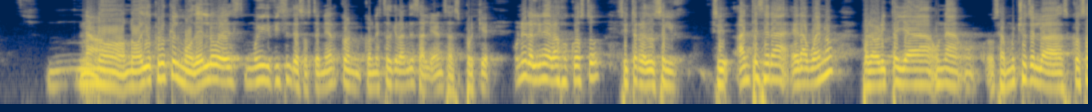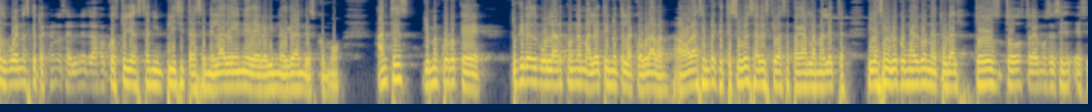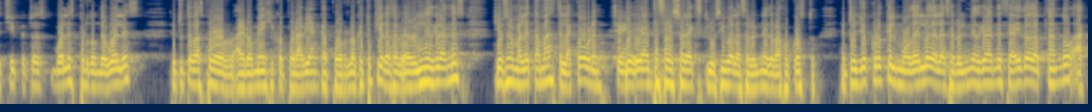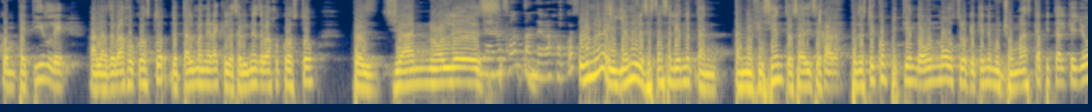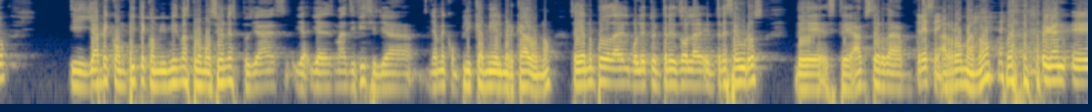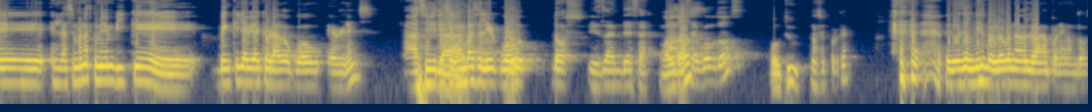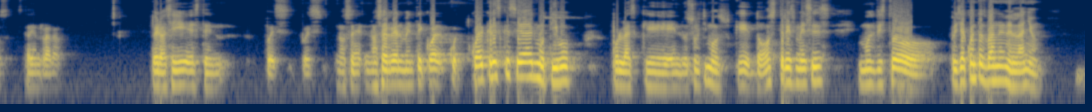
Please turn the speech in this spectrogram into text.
No. No, no, yo creo que el modelo es muy difícil de sostener con, con estas grandes alianzas, porque una aerolínea de bajo costo sí te reduce el... Sí, antes era, era bueno, pero ahorita ya una, o sea, muchas de las cosas buenas que trajeron las aerolíneas de bajo costo ya están implícitas en el ADN de aerolíneas grandes, como antes yo me acuerdo que tú querías volar con una maleta y no te la cobraban. Ahora siempre que te subes sabes que vas a pagar la maleta y ya se vuelve como algo natural. Todos, todos traemos ese, ese chip. Entonces, vueles por donde vueles. Si tú te vas por Aeroméxico, por Avianca, por lo que tú quieras, aerolíneas grandes, quieres una maleta más, te la cobran. Sí. Y antes eso era exclusivo de las aerolíneas de bajo costo. Entonces yo creo que el modelo de las aerolíneas grandes se ha ido adaptando a competirle a las de bajo costo, de tal manera que las aerolíneas de bajo costo, pues ya no les ya no son tan de bajo costo. una y ya no les está saliendo tan tan eficiente, o sea, dice, Claro. pues estoy compitiendo a un monstruo que tiene mucho más capital que yo y ya me compite con mis mismas promociones, pues ya es ya, ya es más difícil, ya ya me complica a mí el mercado, ¿no? O sea, ya no puedo dar el boleto en tres dólares, en tres euros de este Ámsterdam 13. a Roma, ¿no? Oigan, eh, en la semana también vi que ven que ya había quebrado Wow Airlines. Ah, sí, Que la según va a salir Wow 2. islandesa. ¿Wow Ah, ¿va a 2? ser Wow 2? Wow 2. No sé por qué. es el mismo, luego nada más le van a poner un 2. Está bien raro. Pero así, este, pues, pues, no sé, no sé realmente cuál, cuál, cuál crees que sea el motivo por las que en los últimos, ¿qué? Dos, tres meses hemos visto, pues ya cuántas van en el año.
